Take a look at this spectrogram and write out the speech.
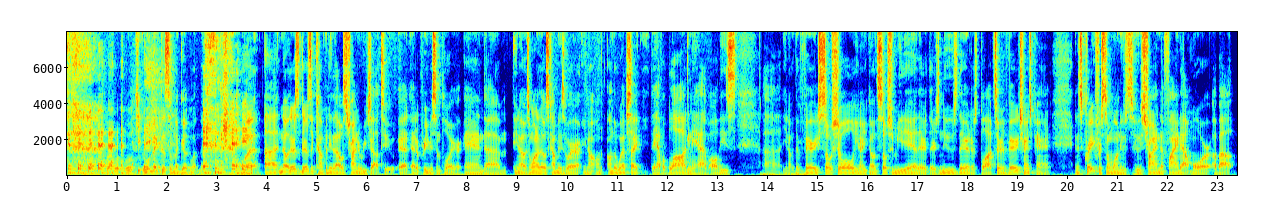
we'll, we'll, keep, we'll make this one a good one, though. But uh, no, there's there's a company that I was trying to reach out to at, at a previous employer, and um, you know, it's one of those companies where you know on, on the website they have a blog and they have all these. Uh, you know they're very social. You know you go to social media. There, there's news there. There's blogs. They're very transparent, and it's great for someone who's who's trying to find out more about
